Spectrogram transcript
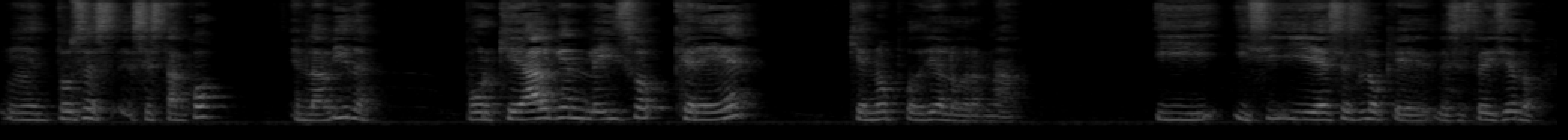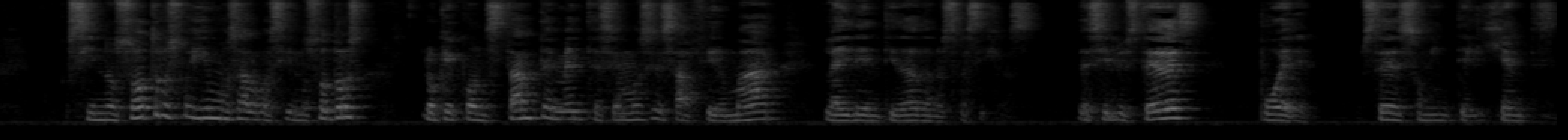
Y entonces se estancó en la vida porque alguien le hizo creer que no podría lograr nada. Y, y, y eso es lo que les estoy diciendo. Si nosotros oímos algo así, nosotros lo que constantemente hacemos es afirmar la identidad de nuestras hijas. Decirle, ustedes pueden, ustedes son inteligentes,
